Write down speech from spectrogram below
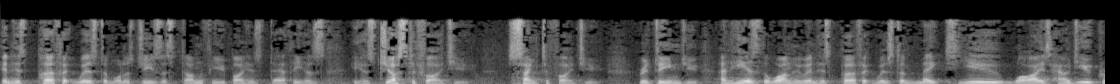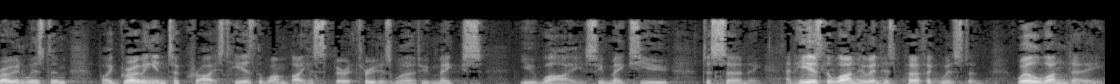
in his perfect wisdom, what has Jesus done for you? By his death, he has, he has justified you, sanctified you, redeemed you. And he is the one who in his perfect wisdom makes you wise. How do you grow in wisdom? By growing into Christ. He is the one by his spirit through his word who makes you wise, who makes you discerning. And he is the one who in his perfect wisdom will one day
